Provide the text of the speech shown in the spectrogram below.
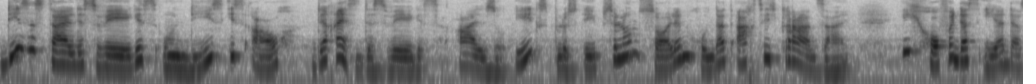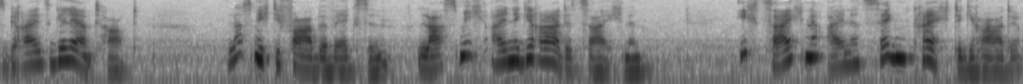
Dieses Teil des Weges und dies ist auch der Rest des Weges. Also x plus y sollen 180 Grad sein. Ich hoffe, dass ihr das bereits gelernt habt. Lass mich die Farbe wechseln. Lass mich eine Gerade zeichnen. Ich zeichne eine senkrechte Gerade.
